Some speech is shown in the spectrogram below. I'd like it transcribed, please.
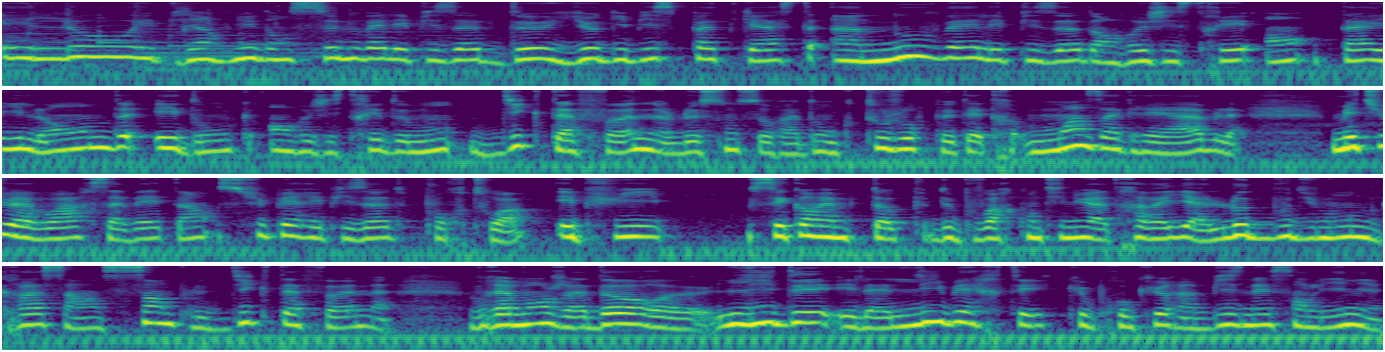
Hello et bienvenue dans ce nouvel épisode de YogiBiz Podcast, un nouvel épisode enregistré en Thaïlande et donc enregistré de mon dictaphone. Le son sera donc toujours peut-être moins agréable, mais tu vas voir, ça va être un super épisode pour toi. Et puis c'est quand même top de pouvoir continuer à travailler à l'autre bout du monde grâce à un simple dictaphone. Vraiment, j'adore euh, l'idée et la liberté que procure un business en ligne.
